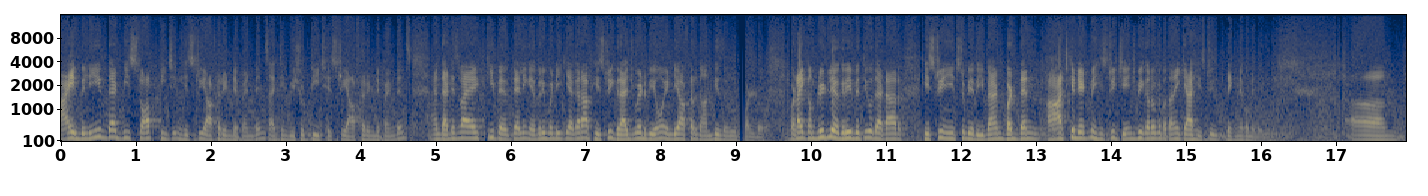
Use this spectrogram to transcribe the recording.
I believe that we stop teaching history after independence I think we should teach history after independence and that is why I keep telling everybody कि अगर आप हिस्ट्री ग्रेजुएट भी हो इंडिया आफ्टर गांधी ज़रूर पढ़ लो but I completely agree with you that our history needs to be revamped but then आज के डेट में हिस्ट्री चेंज भी करोगे पता नहीं क्या हिस्ट्री देखने को मिलेगी Um,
